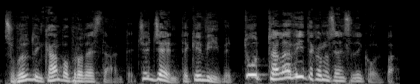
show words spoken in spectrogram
soprattutto in campo protestante, c'è gente che vive tutta la vita con un senso di colpa.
